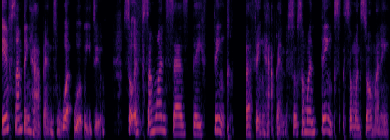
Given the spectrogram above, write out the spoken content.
if something happens what will we do? So if someone says they think a thing happened. So someone thinks someone stole money.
